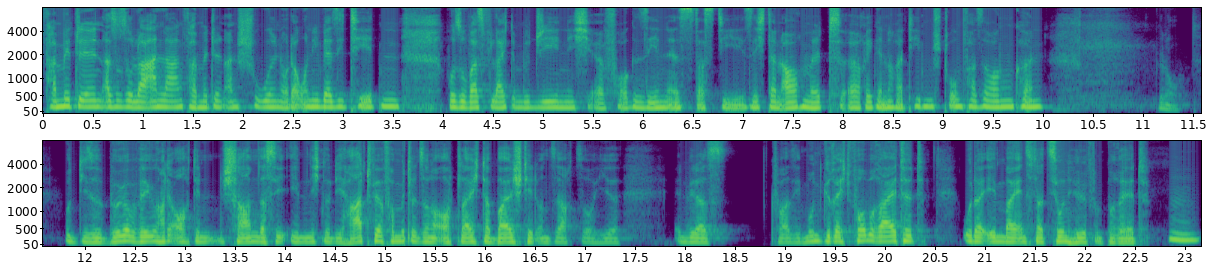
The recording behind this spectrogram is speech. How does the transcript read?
vermitteln, also Solaranlagen vermitteln an Schulen oder Universitäten, wo sowas vielleicht im Budget nicht äh, vorgesehen ist, dass die sich dann auch mit äh, regenerativem Strom versorgen können. Genau. Und diese Bürgerbewegung hat ja auch den Charme, dass sie eben nicht nur die Hardware vermittelt, sondern auch gleich dabei steht und sagt, so hier, entweder das quasi mundgerecht vorbereitet oder eben bei Installation hilft und berät. Hm.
